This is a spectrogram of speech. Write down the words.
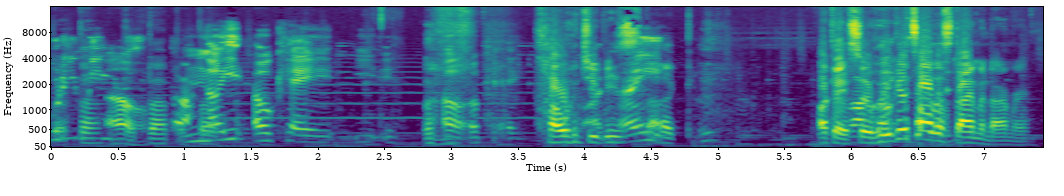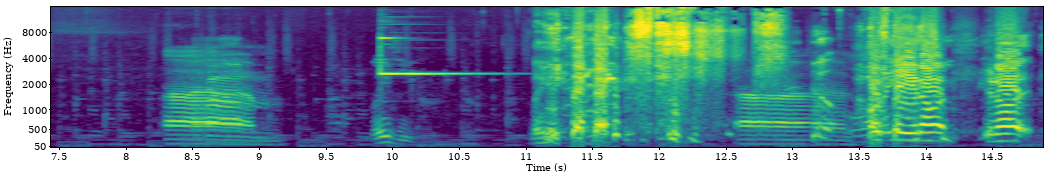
what do you mean? Oh. ba- ba- ba- Night. Okay. Oh, okay. How would you be Night. stuck? Okay, so who gets all this diamond armor? Um. Lazy. Uh. okay, you know what? You know what?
